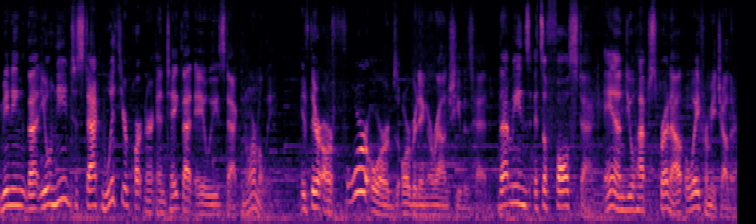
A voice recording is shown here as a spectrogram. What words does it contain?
meaning that you'll need to stack with your partner and take that AoE stack normally. If there are four orbs orbiting around Shiva's head, that means it's a false stack, and you'll have to spread out away from each other.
